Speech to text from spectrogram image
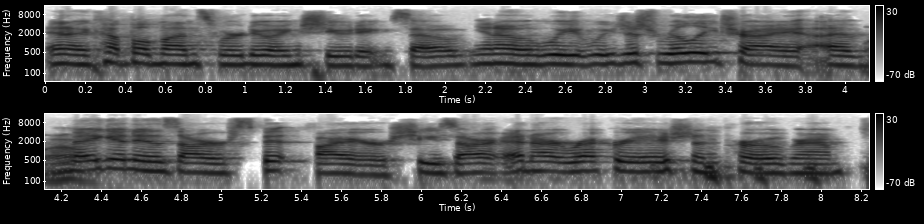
in a couple months we're doing shooting. So you know we we just really try uh, wow. megan is our spitfire. She's our in our recreation program.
